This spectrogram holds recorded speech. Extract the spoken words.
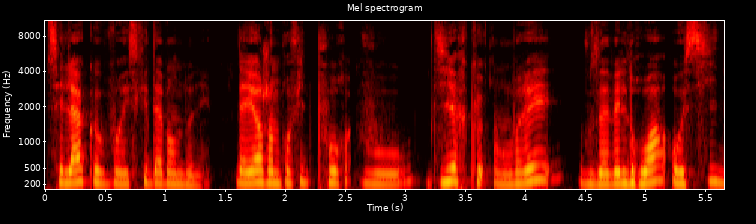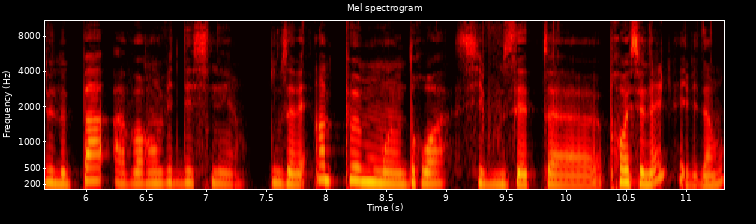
c'est là que vous risquez d'abandonner. D'ailleurs, j'en profite pour vous dire que en vrai, vous avez le droit aussi de ne pas avoir envie de dessiner. Vous avez un peu moins droit si vous êtes euh, professionnel, évidemment,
